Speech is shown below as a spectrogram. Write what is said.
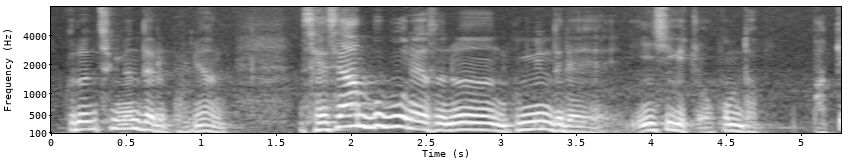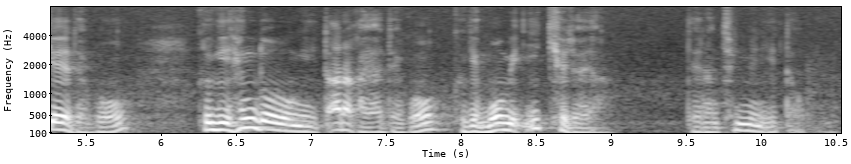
그런 측면들을 보면 세세한 부분에서는 국민들의 인식이 조금 더 바뀌어야 되고 거기 행동이 따라가야 되고 그게 몸에 익혀져야 되는 측면이 있다고 봅니다.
